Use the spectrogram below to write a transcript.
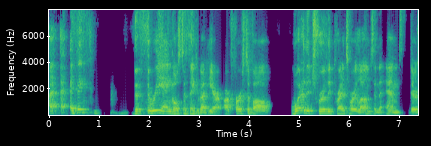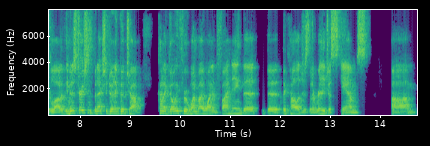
I, I think the three angles to think about here are first of all, what are the truly predatory loans? And, and there's a lot of the administration's been actually doing a good job kind of going through one by one and finding the the, the colleges that are really just scams. Um,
